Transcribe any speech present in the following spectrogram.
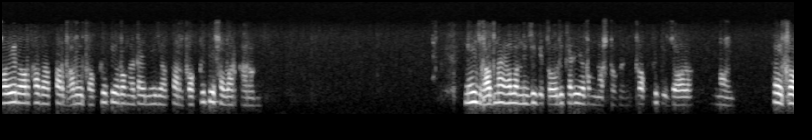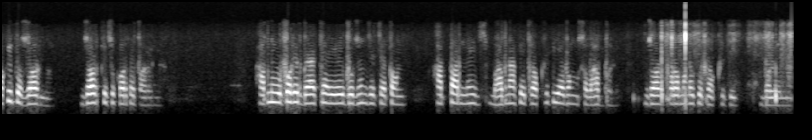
স্বয়ের অর্থাৎ আত্মার ভাবে প্রকৃতি এবং এটাই নিজ আত্মার প্রকৃতি সবার কারণ। নিজ ভাবনাই হলো নিজেকে তৈরিকারী এবং নষ্টকারী। প্রকৃতি জড় নয়। এই প্রকৃত জড় নয়। জড় কিছু করতে পারে না। আপনি উপরের ব্যাখ্যায় এই বুঝুন যে চেতন আত্মার নিজ ভাবনাকে প্রকৃতি এবং স্বভাব বলে। জড় পরমাণুকে প্রকৃতি বলে না।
